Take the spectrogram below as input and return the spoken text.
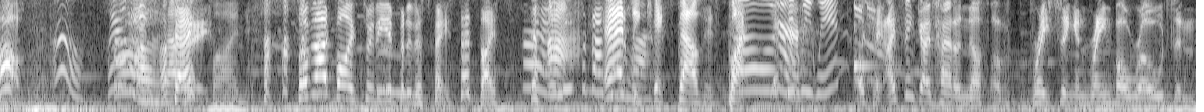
Oh, Oh, where are that Okay. was fun. so I'm not falling through the infinite of space. That's nice. All right, at least we're back in and the we box. kicked Bowser's butt. So, Yeah. did we win? Okay, I think I've had enough of racing and rainbow roads and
